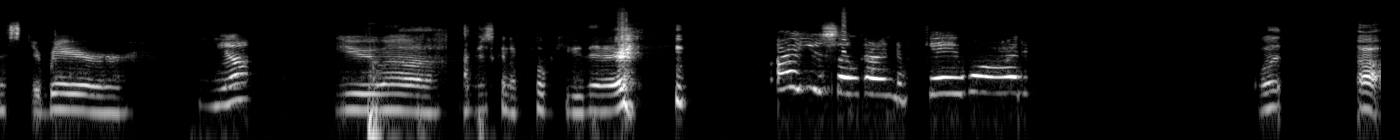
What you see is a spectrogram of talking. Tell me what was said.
Mr. Bear, Yeah. you, uh, I'm just gonna poke you there. Are you some kind of gay wad? what? Uh.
